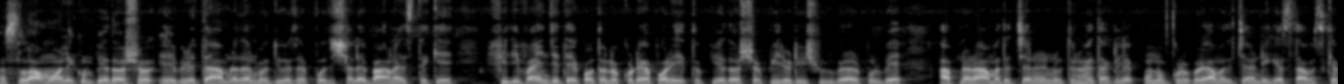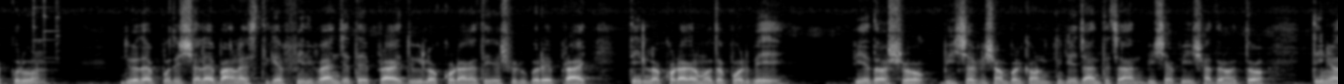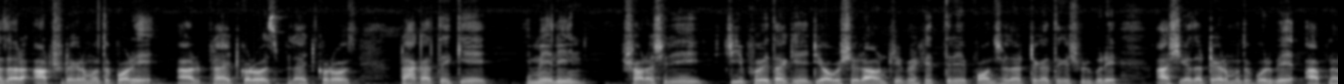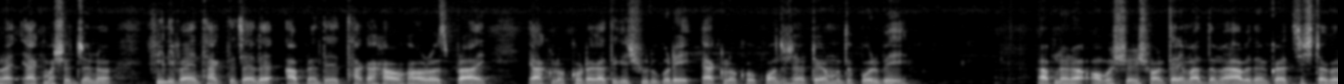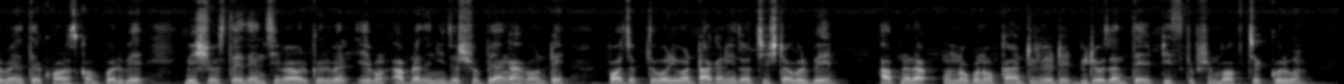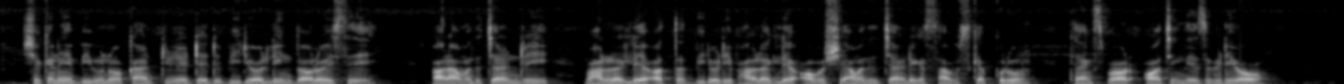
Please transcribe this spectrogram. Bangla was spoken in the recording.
আসসালামু আলাইকুম প্রিয় দর্শক, এই ভিডিওতে আমরা জানব দুই হাজার পঁচিশ সালে বাংলাদেশ থেকে ফিলিপাইন যেতে কত লক্ষ টাকা পড়ে। তো প্রিয় দর্শক, ভিডিওটি শুরু করার পূর্বে আপনারা আমাদের চ্যানেলে নতুন হয়ে থাকলে অনুগ্রহ করে আমাদের চ্যানেলটিকে সাবস্ক্রাইব করুন। দুই হাজার পঁচিশ সালে বাংলাদেশ থেকে ফিলিপাইন যেতে প্রায় দুই লক্ষ টাকা থেকে শুরু করে প্রায় তিন লক্ষ টাকার মতো পড়বে। প্রিয় দর্শক, ভিসা ফি সম্পর্কে অনেকেই জানতে চান। ভিসা ফি সাধারণত তিন হাজার আটশো টাকার মতো পড়ে। আর ফ্লাইট খরচ ফ্লাইট খরচ ঢাকা থেকে মেলিন সরাসরি ট্রিপ হয়ে থাকে। এটি অবশ্যই রাউন্ড ট্রিপের ক্ষেত্রে পঞ্চাশ হাজার টাকা থেকে শুরু করে আশি হাজার টাকার মতো পড়বে। আপনারা এক মাসের জন্য ফিলিপাইন থাকতে চাইলে আপনাদের থাকা খাওয়া খরচ প্রায় এক লক্ষ টাকা থেকে শুরু করে এক লক্ষ পঞ্চাশ হাজার টাকার মতো পড়বে। আপনারা অবশ্যই সরকারি মাধ্যমে আবেদন করার চেষ্টা করবেন, এতে খরচ কম পড়বে। বিশ্বস্ত এজেন্সি ব্যবহার করবেন এবং আপনাদের নিজস্ব ব্যাঙ্ক অ্যাকাউন্টে পর্যাপ্ত পরিমাণ টাকা নিয়ে যাওয়ার চেষ্টা করবেন। আপনারা অন্য কোনো কান্ট্রি রিলেটেড ভিডিও জানতে ডিসক্রিপশন বক্স চেক করুন। সেখানে বিভিন্ন কান্ট্রি রিলেটেড ভিডিওর লিঙ্ক দেওয়া রয়েছে। আর আমাদের চ্যানেলটি ভালো লাগলে, অর্থাৎ ভিডিওটি ভালো লাগলে অবশ্যই আমাদের চ্যানেলটিকে সাবস্ক্রাইব করুন। Thanks for watching this video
